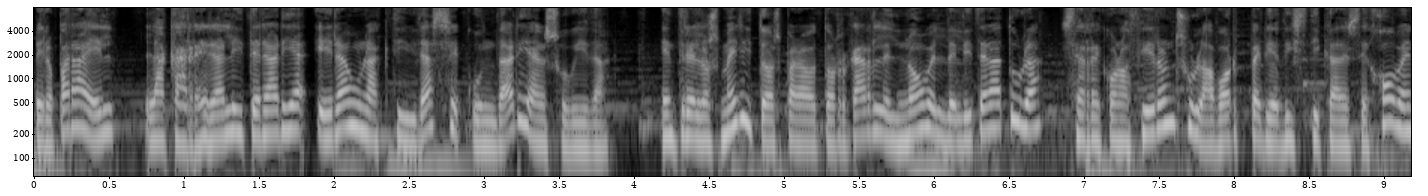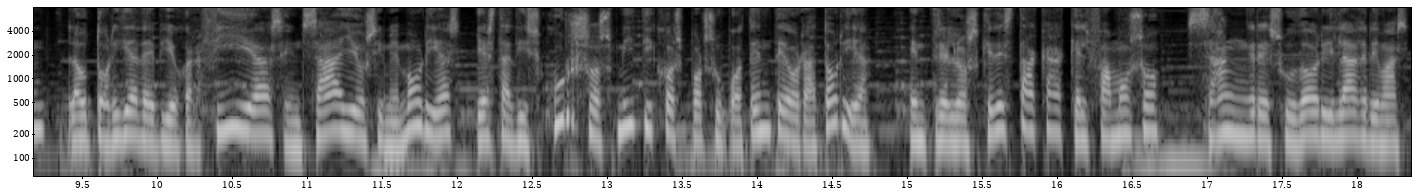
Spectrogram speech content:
Pero para él, la carrera literaria era una actividad secundaria en su vida entre los méritos para otorgarle el Nobel de Literatura se reconocieron su labor periodística desde joven, la autoría de biografías, ensayos y memorias, y hasta discursos míticos por su potente oratoria, entre los que destaca aquel famoso Sangre, sudor y lágrimas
